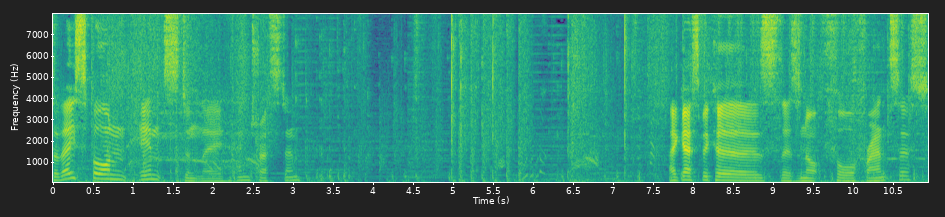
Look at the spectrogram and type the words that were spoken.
So they spawn instantly. Interesting. I guess because there's not four Francis.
